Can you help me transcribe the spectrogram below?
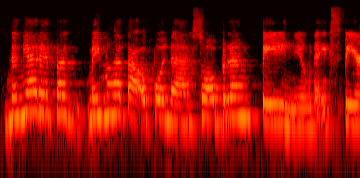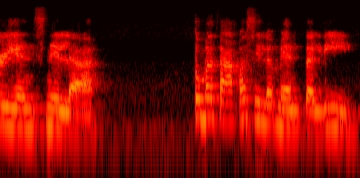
nangyari, pag may mga tao po na sobrang pain yung na-experience nila, tumatakas sila mentally.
